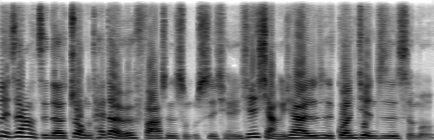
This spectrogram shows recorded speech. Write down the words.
所以这样子的状态到底会发生什么事情？你先想一下，就是关键字是什么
